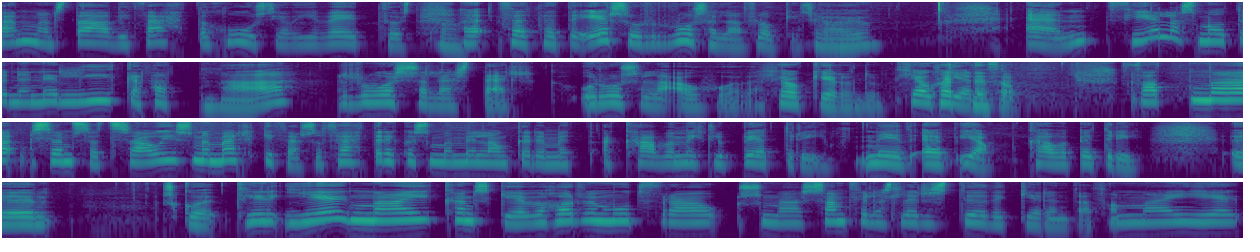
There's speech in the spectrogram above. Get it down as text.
þennan stað í þetta hús, já, ég veit, veist, þetta, þetta er svo rosalega flókið, sko. Já, já. En félagsmótunin er líka þarna rosalega sterk og rosalega áhugaverð. Hjá gerandum. Hjá Hvernig gerandum. þá? Þarna sem sagt sá ég svona merki þess og þetta er eitthvað sem að mér langar að kafa miklu betur í. Nei, e, já, kafa betur í. Um, sko, til ég næ kannski, ef við horfum út frá svona samfélagsleiri stöðu gerenda, þá næ ég,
